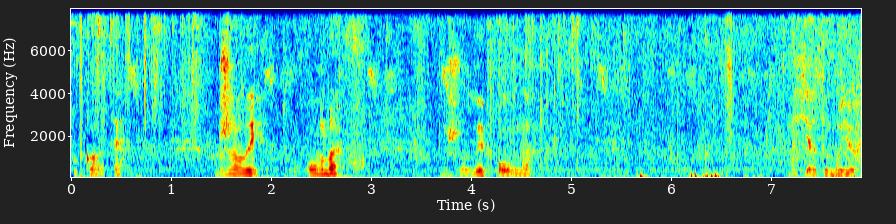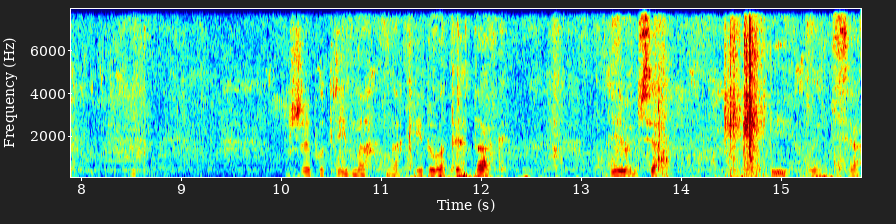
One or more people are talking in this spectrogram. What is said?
шукати. Бджоли повна. Бджоли повна. Я думаю, вже потрібно накидувати. Так, дивимося. Дивимося.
